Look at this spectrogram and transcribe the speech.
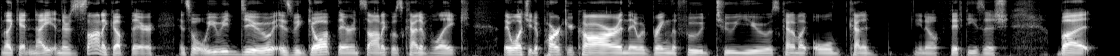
like at night, and there's a Sonic up there. And so what we would do is we'd go up there, and Sonic was kind of like they want you to park your car, and they would bring the food to you. It's kind of like old, kind of you know 50s ish, but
